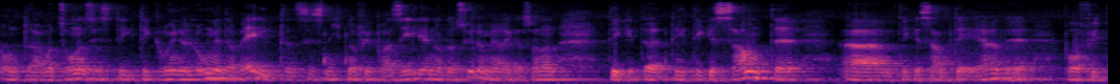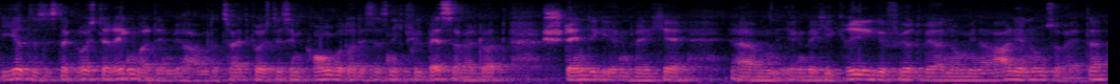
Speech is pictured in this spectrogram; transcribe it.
und Amazonas ist die, die grüne Lunge der Welt. Das ist nicht nur für Brasilien oder Südamerika, sondern die, die, die, gesamte, äh, die gesamte Erde profitiert. Das ist der größte Regenwald, den wir haben. Der zweitgrößte ist im Kongo, dort ist es nicht viel besser, weil dort ständig irgendwelche, ähm, irgendwelche Kriege geführt werden um Mineralien und so weiter.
